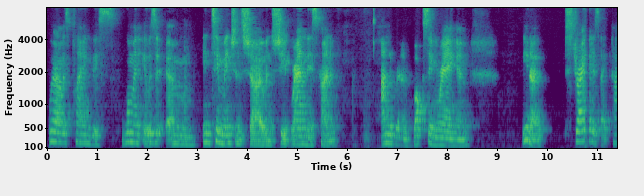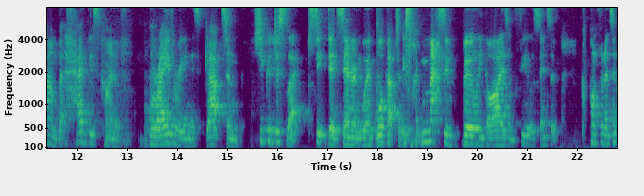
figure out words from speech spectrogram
where i was playing this woman it was um, in tim minchin's show and she ran this kind of underground boxing ring and you know straight as they come but had this kind of bravery and this guts and she could just like sit dead center and work, walk up to these like massive burly guys and feel a sense of confidence. And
